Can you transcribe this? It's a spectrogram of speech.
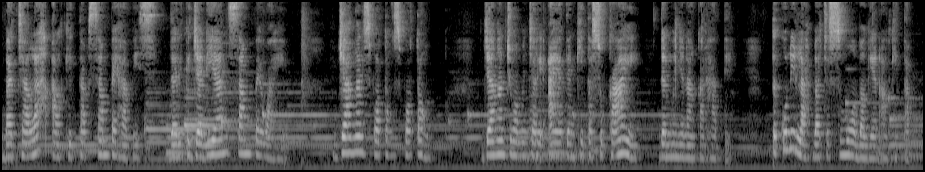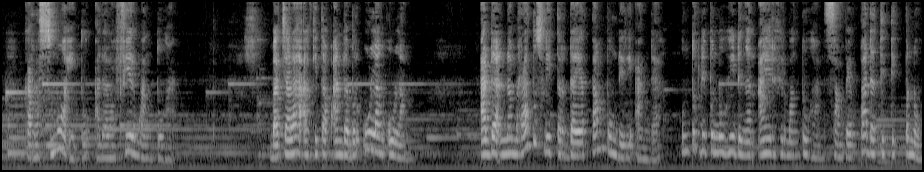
Bacalah Alkitab sampai habis, dari kejadian sampai wahyu. Jangan sepotong-sepotong. Jangan cuma mencari ayat yang kita sukai, dan menyenangkan hati. Tekunilah baca semua bagian Alkitab, karena semua itu adalah firman Tuhan. Bacalah Alkitab Anda berulang-ulang. Ada 600 liter daya tampung diri Anda untuk dipenuhi dengan air firman Tuhan sampai pada titik penuh,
